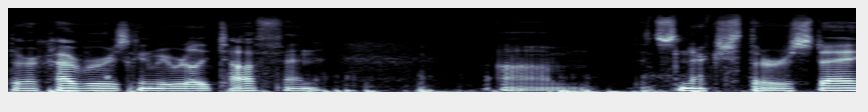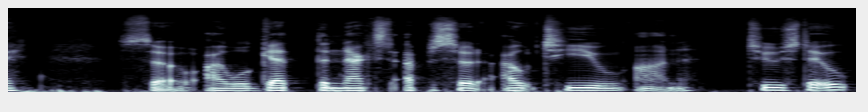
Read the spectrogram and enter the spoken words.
The recovery is going to be really tough, and um, it's next Thursday. So I will get the next episode out to you on Tuesday. Oop.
